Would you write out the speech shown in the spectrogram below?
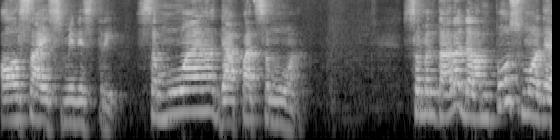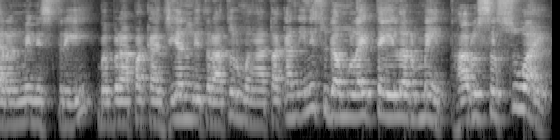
all size ministry. Semua dapat semua. Sementara dalam postmodern ministry, beberapa kajian literatur mengatakan ini sudah mulai tailor made, harus sesuai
